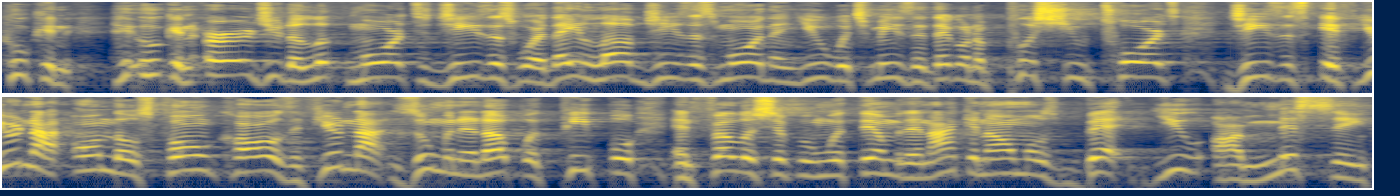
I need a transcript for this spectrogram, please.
who can who can urge you to look more to Jesus, where they love Jesus more than you, which means that they're going to push you towards Jesus. If you're not on those phone calls, if you're not zooming it up with people and fellowshipping with them, then I can almost bet you are missing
